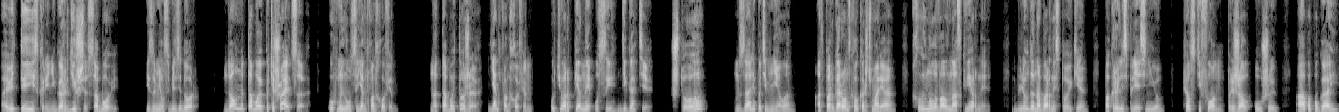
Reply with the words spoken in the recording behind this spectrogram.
а ведь ты искренне гордишься собой, изумился Бельзидор. Да он над тобой потешается, ухмыльнулся Ян Фанхофен. Над тобой тоже, Ян Фанхофен, утер пенные усы Дигати. Что? В зале потемнело. От паргоронского корчмаря хлынула волна скверны. Блюда на барной стойке покрылись плесенью, пес Тифон прижал уши, а попугай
